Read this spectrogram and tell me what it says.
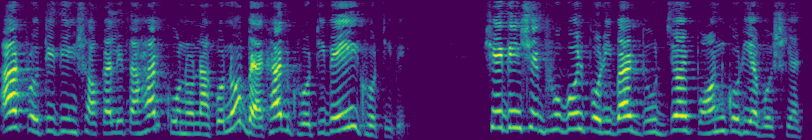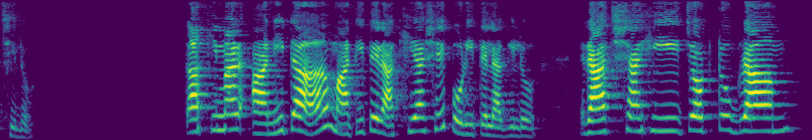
আর প্রতিদিন সকালে তাহার কোনো না কোনো ব্যাঘাত ঘটিবেই ঘটিবে। সেদিন সে ভূগোল পরিবার দুর্জয় পণ করিয়া বসিয়াছিল। কাকিমার আনিটা মাটিতে রাখিয়া সে পড়িতে লাগিল। রাজশাহী, চট্টগ্রাম।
